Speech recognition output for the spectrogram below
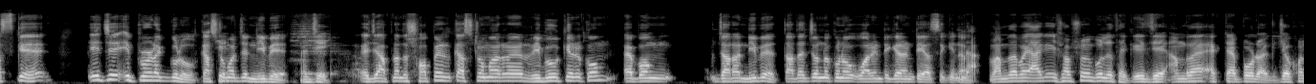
আজকে এই যে এই প্রোডাক্টগুলো কাস্টমার যে নিবে জি। এই যে আপনাদের শপের কাস্টমারের রিভিউ কীরকম এবং যারা নিবে, তাদের জন্য কোনো ওয়ারেন্টি গ্যারান্টি আছে কিনা? না আমরা ভাই আগে সবসময় বলে থাকি যে আমরা একটা প্রোডাক্ট যখন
